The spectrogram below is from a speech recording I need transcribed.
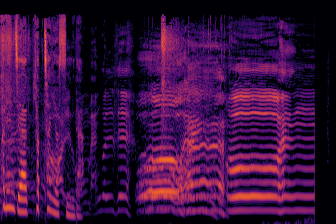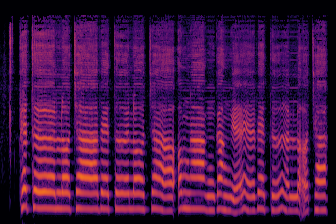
환인제약 협찬이었습니다. 맹글새 오행 배틀로차 배틀로차 엉랑강에 배틀로차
